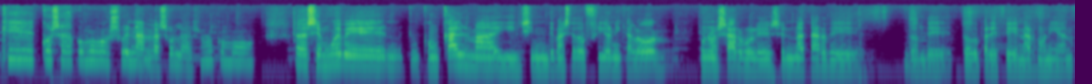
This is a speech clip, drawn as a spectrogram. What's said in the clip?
qué cosa, cómo suenan las olas, ¿no? Cómo eh, se mueven con calma y sin demasiado frío ni calor unos árboles en una tarde donde todo parece en armonía, ¿no?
